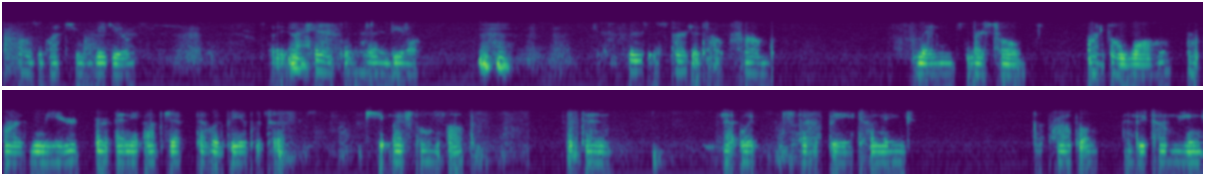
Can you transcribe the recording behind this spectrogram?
I was watching videos. But I Nice. came up with an idea. hmm First it started out from laying my phone on a wall or on a mirror or any object that would be able to keep my phone up. But then that would start becoming a problem and becoming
